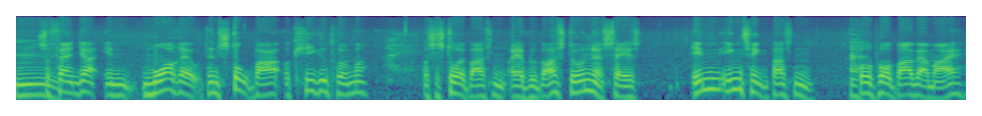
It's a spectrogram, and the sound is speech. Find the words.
Mm. Så fandt jeg en morrev, den stod bare og kiggede på mig. Og så stod jeg bare sådan, og jeg blev bare stående og sagde inden ingenting, bare sådan, prøvede på at bare være mig.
